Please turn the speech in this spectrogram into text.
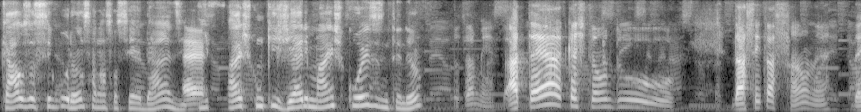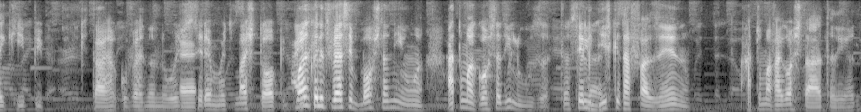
causa segurança na sociedade é. e faz com que gere mais coisas, entendeu? Exatamente. Até a questão do da aceitação, né, da equipe que tá governando hoje é. seria muito mais top. Quase que ele tivesse bosta nenhuma. A turma gosta de Lusa. Então se ele é. diz que tá fazendo, a turma vai gostar, tá ligado?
